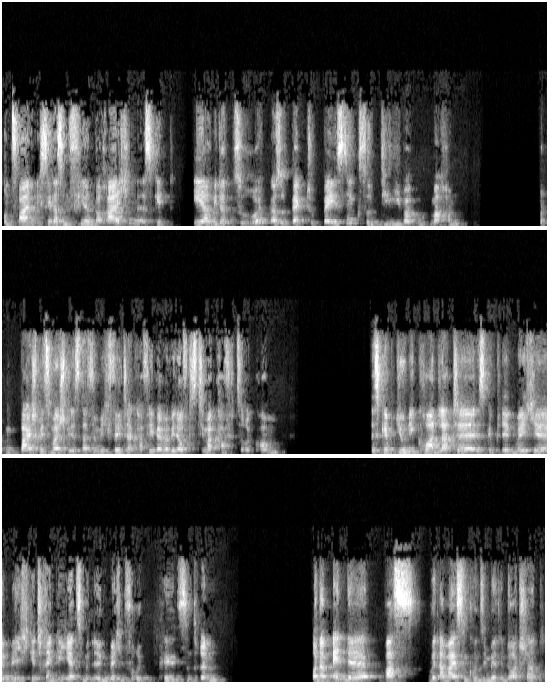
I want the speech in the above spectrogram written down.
Und zwar, ich sehe das in vielen Bereichen. Es geht eher wieder zurück, also back to basics und die lieber gut machen. Und ein Beispiel zum Beispiel ist da für mich Filterkaffee, wenn wir wieder auf das Thema Kaffee zurückkommen. Es gibt Unicorn Latte, es gibt irgendwelche Milchgetränke jetzt mit irgendwelchen verrückten Pilzen drin. Und am Ende, was wird am meisten konsumiert in Deutschland?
